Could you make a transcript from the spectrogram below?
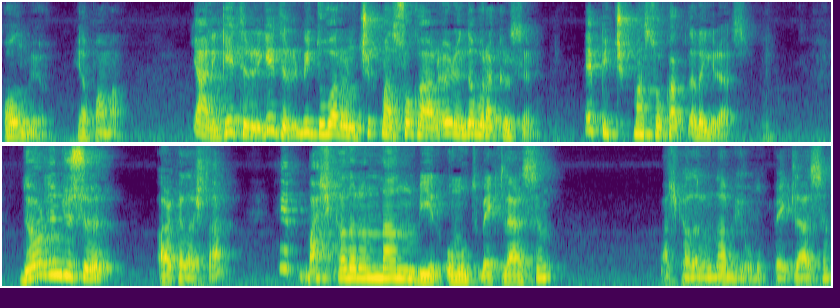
Olmuyor. Yapamam. Yani getirir getirir bir duvarın çıkmaz sokağın önünde bırakır seni. Hep bir çıkmaz sokaklara girersin. Dördüncüsü arkadaşlar hep başkalarından bir umut beklersin. Başkalarından bir umut beklersin.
